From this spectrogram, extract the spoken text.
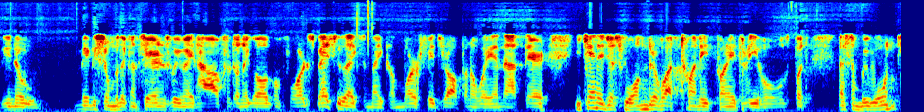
you know maybe some of the concerns we might have for Donegal going forward, especially like Michael Murphy dropping away in that there. You kind of just wonder what 2023 holds. But listen, we won't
